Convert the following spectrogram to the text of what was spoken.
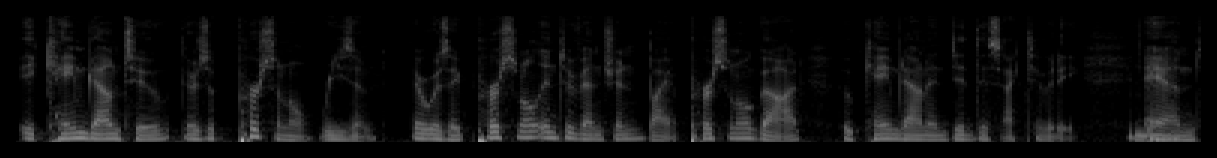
it came down to there's a personal reason. There was a personal intervention by a personal God who came down and did this activity. And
